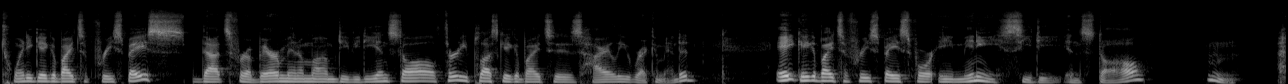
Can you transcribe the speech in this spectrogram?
20 gigabytes of free space. That's for a bare minimum DVD install. 30 plus gigabytes is highly recommended. 8 gigabytes of free space for a mini CD install. Hmm. I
